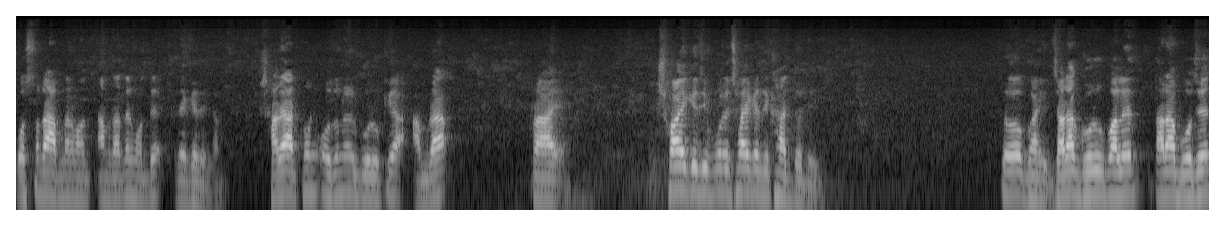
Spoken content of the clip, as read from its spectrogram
প্রশ্নটা আপনার আপনাদের মধ্যে রেখে দিলাম। সাড়ে আট মন ওজনের গরুকে আমরা প্রায় ছয় কেজি পরে ছয় কেজি খাদ্য দিই। তো ভাই, যারা গরু পালেন, তারা বোঝেন,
